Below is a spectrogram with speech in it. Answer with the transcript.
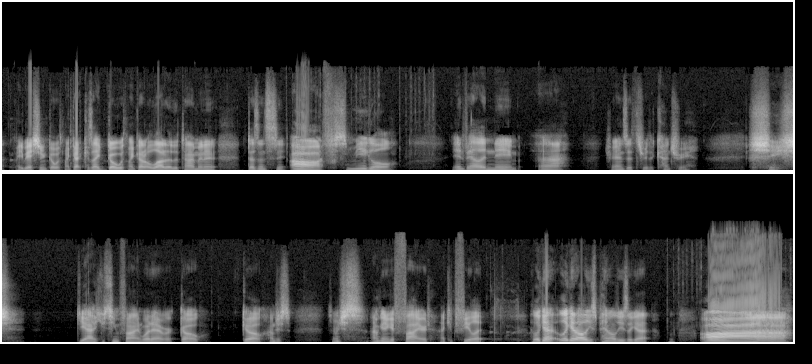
Maybe I shouldn't go with my gut because I go with my gut a lot of the time, and it doesn't seem. Ah, Smeagol. Invalid name. Ah. Transit through the country. Sheesh. Yeah, you seem fine. Whatever. Go. Go. I'm just. I'm just. I'm gonna get fired. I can feel it. Look at look at all these penalties I got. Ah.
